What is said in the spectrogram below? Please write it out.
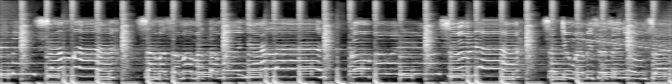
memang sama. Sama-sama mata menyala. Kau bawa dia sudah. Saya cuma bisa senyum saja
